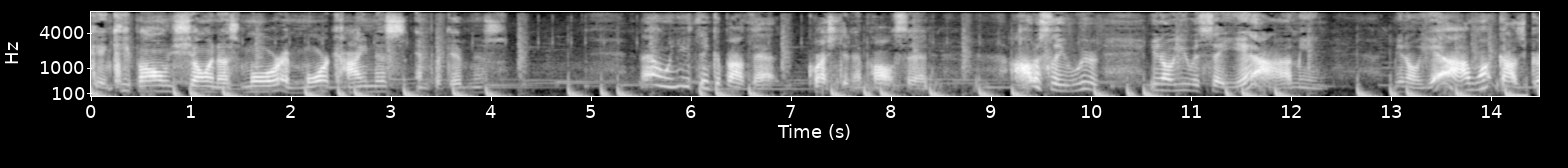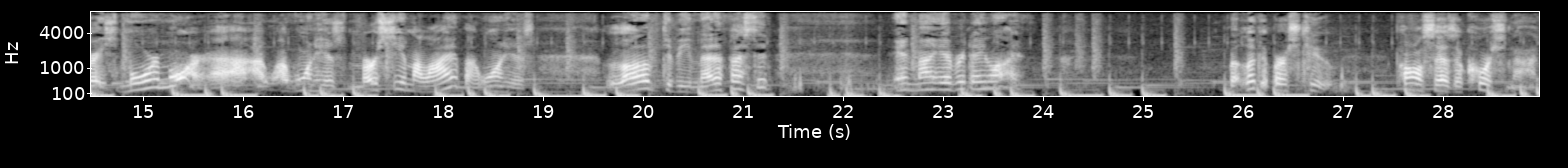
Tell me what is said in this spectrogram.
can keep on showing us more and more kindness and forgiveness? Now, when you think about that question that Paul said, obviously, we're, you know, you would say, yeah, I mean, you know, yeah, I want God's grace more and more. I, I, I want His mercy in my life. I want His love to be manifested in my everyday life. But look at verse 2. Paul says, Of course not.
